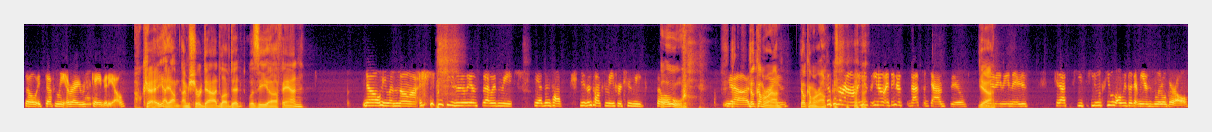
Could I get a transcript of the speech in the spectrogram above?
So it's definitely a very risque video. Okay. I, am I'm sure Dad loved it. Was he a fan? No, he was not. He's really upset with me. He hasn't talked. He hasn't talked to me for two weeks. So Oh, yeah, he'll come around. He'll come around. He'll come around. He's, you know, I think that's that's what dads do. Yeah. You know what I mean? They just that's he he will- he will always look at me as a little girl.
